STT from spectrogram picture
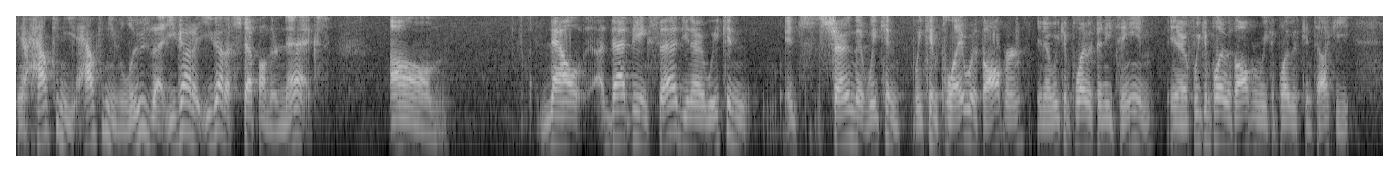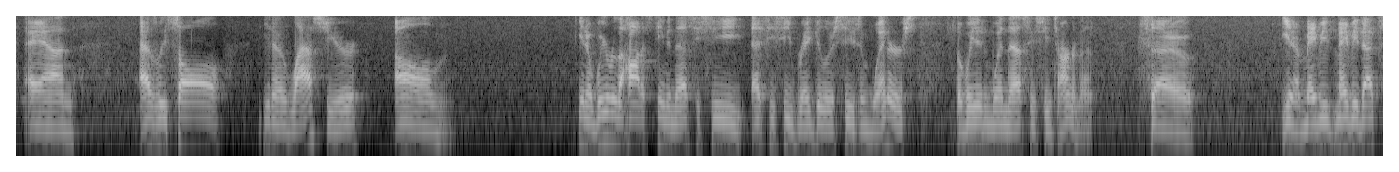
you know how can you how can you lose that? You got to you got to step on their necks. Um, now that being said, you know we can it's shown that we can we can play with Auburn. You know, we can play with any team. You know, if we can play with Auburn, we can play with Kentucky. And as we saw, you know, last year, um, you know, we were the hottest team in the SEC SEC regular season winners, but we didn't win the SEC tournament. So, you know, maybe maybe that's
